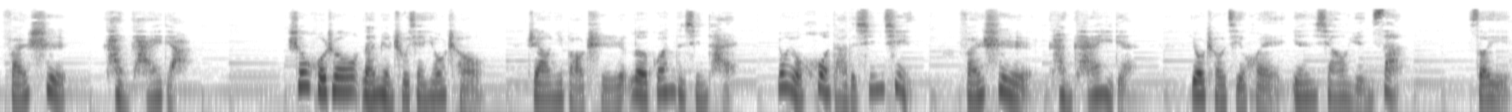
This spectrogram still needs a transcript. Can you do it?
凡事看开点儿。生活中难免出现忧愁，只要你保持乐观的心态，拥有豁达的心境，凡事看开一点。忧愁即会烟消云散，所以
